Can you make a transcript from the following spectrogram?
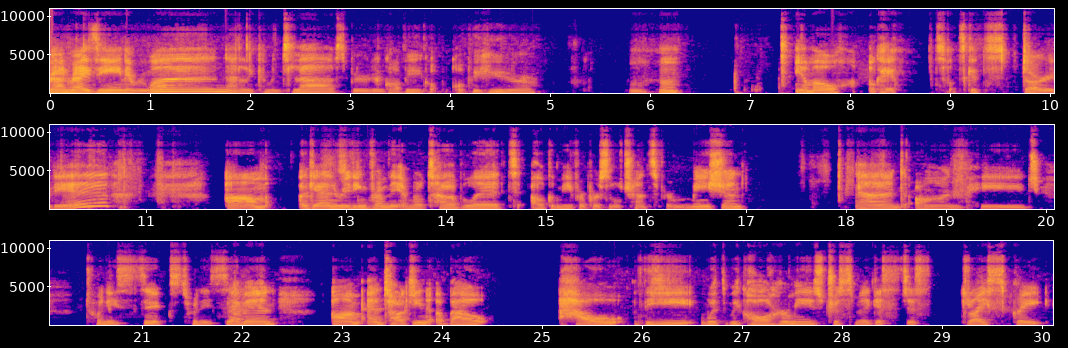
Grand Rising, everyone. Natalie coming to live. Spirit and coffee. Of coffee here. Mm-hmm. EMO. Okay, so let's get started. Um, again, reading from the Emerald Tablet, Alchemy for Personal Transformation. And on page 26, 27, um, and talking about how the, what we call Hermes Trismegistus thrice great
